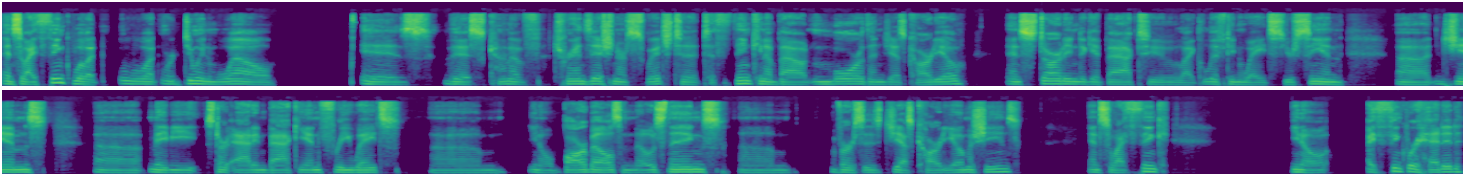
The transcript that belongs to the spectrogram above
And so I think what what we're doing well is this kind of transition or switch to to thinking about more than just cardio and starting to get back to like lifting weights. You're seeing uh, gyms uh, maybe start adding back in free weights, um, you know, barbells and those things um, versus just cardio machines. And so I think, you know, I think we're headed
